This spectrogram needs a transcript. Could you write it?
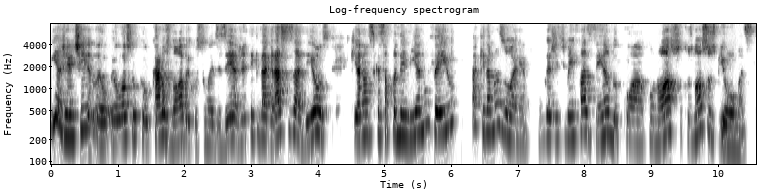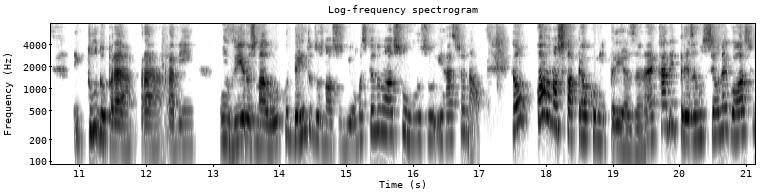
E a gente, eu, eu gosto do que o Carlos Nobre costuma dizer, a gente tem que dar graças a Deus que, a nossa, que essa pandemia não veio aqui na Amazônia, o que a gente vem fazendo com, a, com, nosso, com os nossos biomas. Tem tudo para vir um vírus maluco dentro dos nossos biomas pelo nosso uso irracional. Então, qual é o nosso papel como empresa? Né? Cada empresa no seu negócio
